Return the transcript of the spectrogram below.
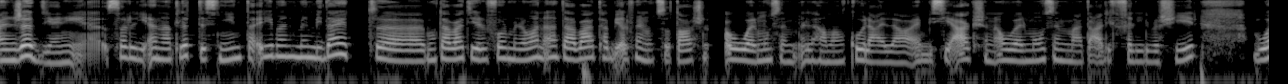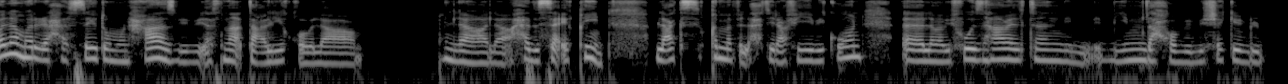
عن جد يعني صار لي أنا ثلاث سنين تقريبا من بداية آه، متابعتي للفورمولا 1 أنا تابعتها ب 2019 أول موسم إلها منقول على إم بي سي أكشن أول موسم مع تعليق خليل بشير. ولا مرة حسيته منحاز بأثناء تعليقه ل لأحد السائقين. بالعكس قمة في الاحترافية بيكون آه لما بيفوز هاملتون بيمدحه بشكل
